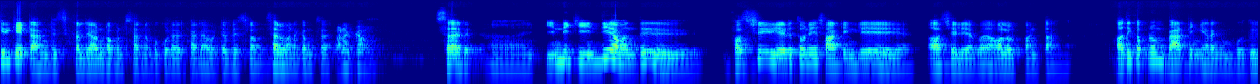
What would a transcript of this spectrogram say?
cricket analyst Kalyan Raman sir நம்ம கூட இருக்காரு. அவர்கிட்ட பேசலாம். சார் வணக்கம் சார் வணக்கம். சார் இன்னைக்கு இந்தியா வந்து ஃபஸ்ட்டு எடுத்தோடனே ஸ்டார்டிங்லேயே ஆஸ்திரேலியாவை ஆல் அவுட் பண்ணிட்டாங்க. அதுக்கப்புறம் பேட்டிங் இறங்கும்போது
